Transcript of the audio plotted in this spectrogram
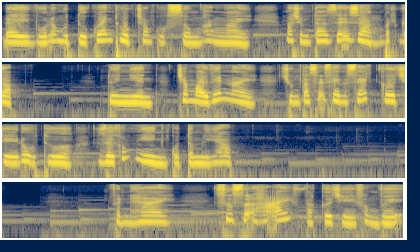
đây vốn là một từ quen thuộc trong cuộc sống hàng ngày mà chúng ta dễ dàng bắt gặp Tuy nhiên, trong bài viết này, chúng ta sẽ xem xét cơ chế đổ thừa dưới góc nhìn của tâm lý học. Phần 2. Sự sợ hãi và cơ chế phòng vệ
